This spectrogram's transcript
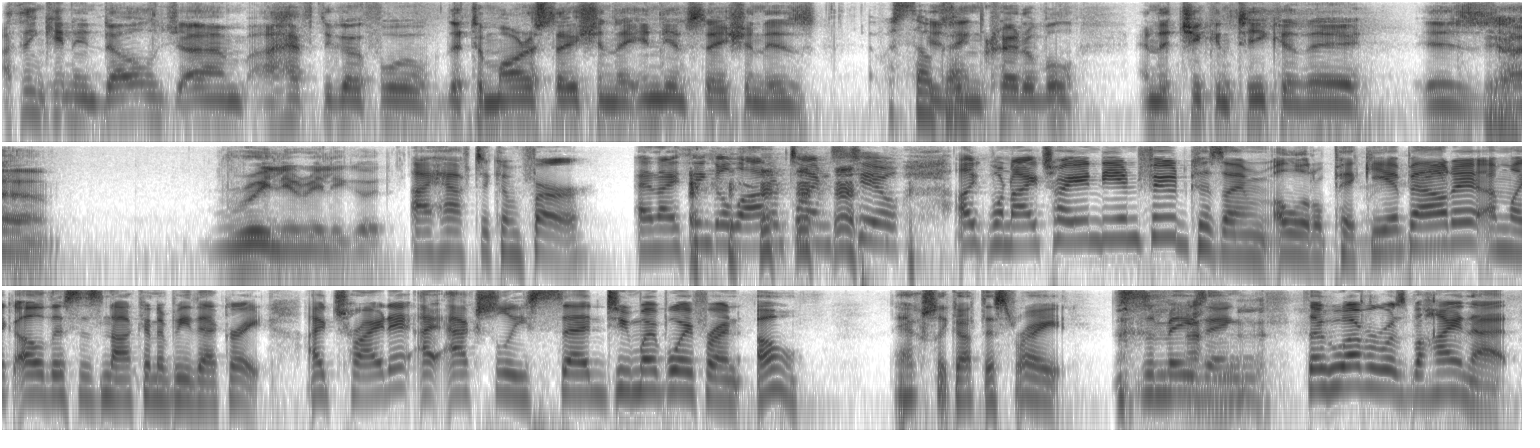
I think in Indulge, um, I have to go for the Tamara station. The Indian station is so is good. incredible, and the chicken tikka there is Yeah. uh, really really good. I have to confer. And I think a lot of times too, like when I try Indian food, because I'm a little picky about it, I'm like, oh, this is not going to be that great. I tried it. I actually said to my boyfriend, oh, they actually got this right. This is amazing. so whoever was behind that.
